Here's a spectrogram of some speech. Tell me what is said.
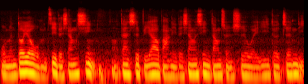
我们都有我们自己的相信啊，但是不要把你的相信当成是唯一的真理，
